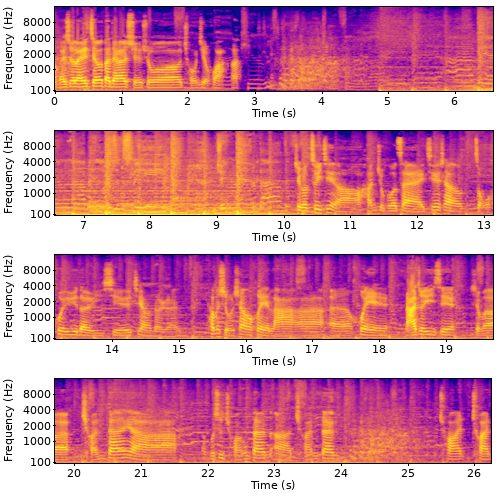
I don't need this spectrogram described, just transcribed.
我 们还是来教大家学说重庆话啊。这个最近啊，韩主播在街上总会遇到一些这样的人，他们手上会拿呃，会拿着一些什么传单呀，啊不是床单啊，传单，传传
